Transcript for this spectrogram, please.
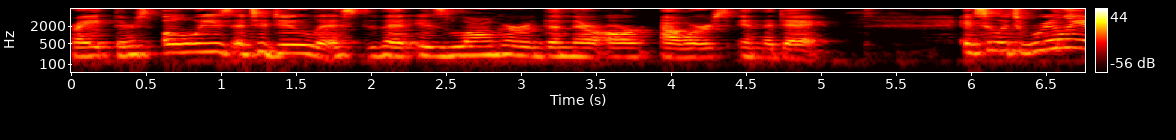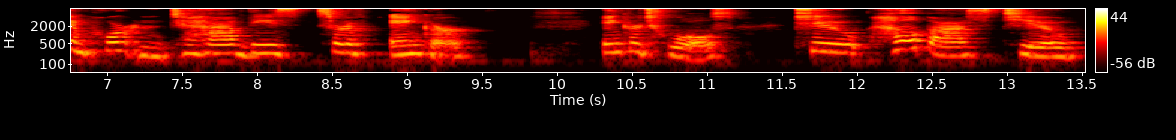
right? There's always a to do list that is longer than there are hours in the day. And so it's really important to have these sort of anchor, anchor tools to help us to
